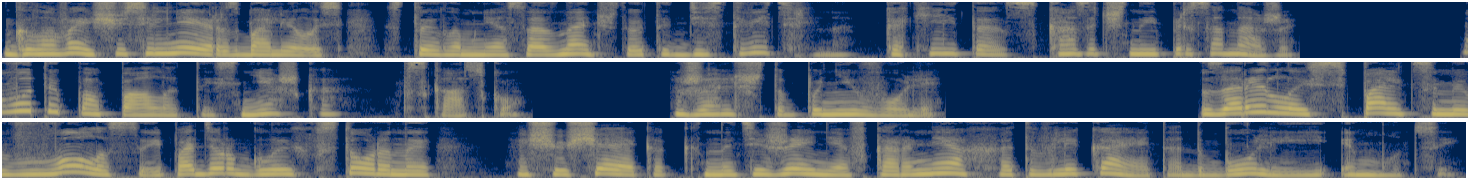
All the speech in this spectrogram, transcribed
Голова еще сильнее разболелась, стоило мне осознать, что это действительно какие-то сказочные персонажи. Вот и попала ты, Снежка, в сказку. Жаль, что по неволе. Зарылась пальцами в волосы и подергала их в стороны, ощущая, как натяжение в корнях отвлекает от боли и эмоций.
